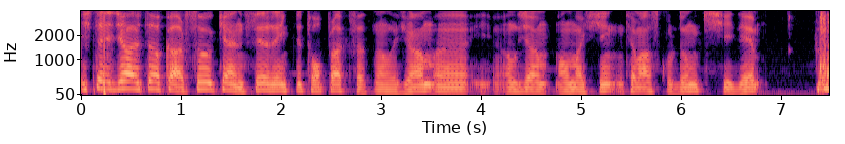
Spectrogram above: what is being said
İşte Cavit Akarsu kendisi renkli toprak satın alacağım. Ee, alacağım almak için temas kurduğum kişiydi.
